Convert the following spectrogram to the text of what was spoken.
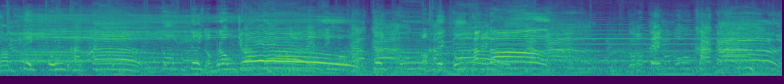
កំតិចអ៊ូខាងកើតកំតិចជំរងចូលកំតិចអ៊ូកំទេចគូខាងតកំតិចអ៊ូខាងកើត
